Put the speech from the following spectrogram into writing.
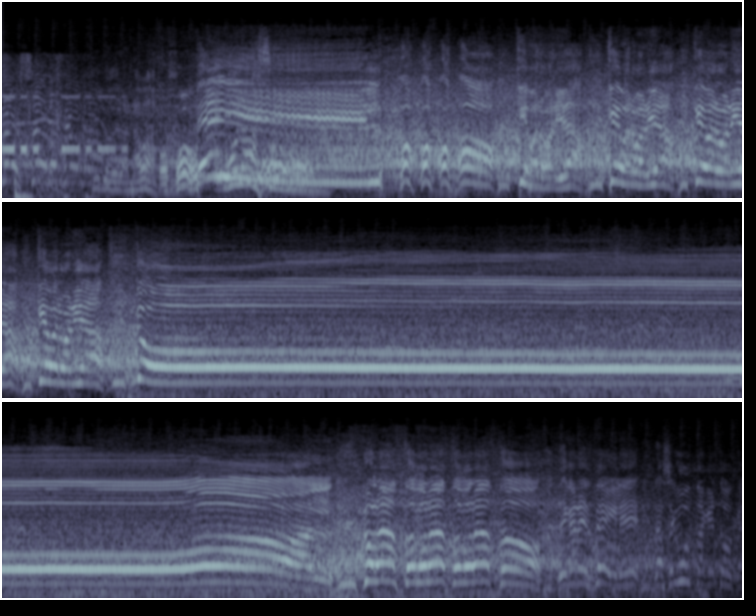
De Sergio de la Navaja. Ojo. ¡Qué barbaridad! ¡Qué barbaridad! ¡Qué barbaridad! ¡Qué barbaridad! ¡Gol! ¡Golazo, golazo, golazo! De Gareth Bale, ¿eh? La segunda que toca.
